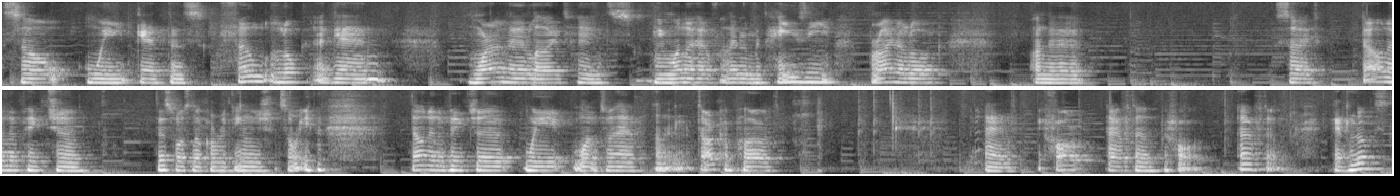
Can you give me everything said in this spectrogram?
So we get this film look again where the light hits. We want to have a little bit hazy, brighter look on the side down in the picture. This was not correct English, sorry. down in the picture we want to have a little darker part and before, after, before, after. It looks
